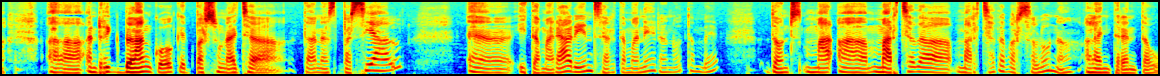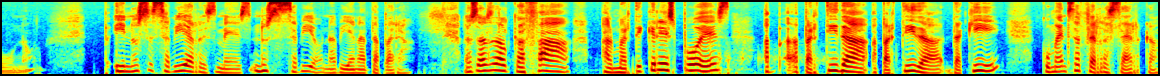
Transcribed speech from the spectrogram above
eh, Enric Blanco, aquest personatge tan especial, eh, i temerari, en certa manera, no, també, doncs ma, eh, marxa, de, marxa de Barcelona a l'any 31, no? i no se sabia res més, no se sabia on havia anat a parar. Aleshores el que fa el Martí Crespo és, a, a partir d'aquí, comença a fer recerca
